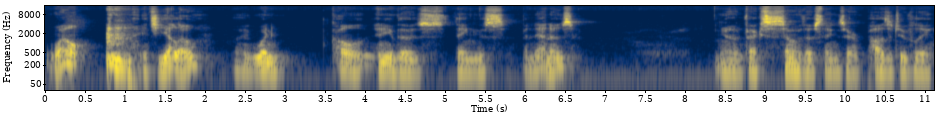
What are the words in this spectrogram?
Well, it's yellow. I wouldn't call any of those things bananas. You know, in fact, some of those things are positively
